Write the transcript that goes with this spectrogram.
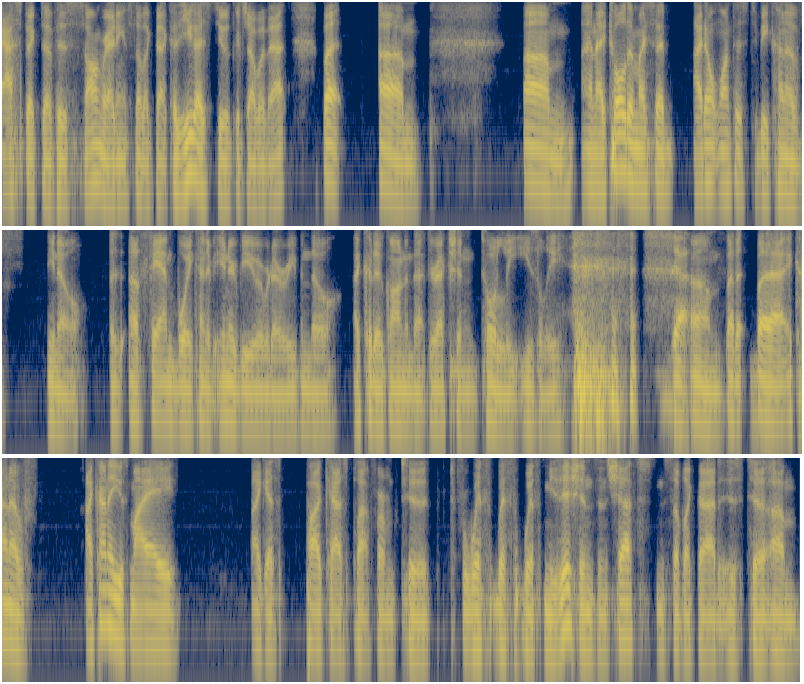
aspect of his songwriting and stuff like that because you guys do a good job with that. But um um and i told him i said i don't want this to be kind of you know a, a fanboy kind of interview or whatever even though i could have gone in that direction totally easily Yeah. um but but i kind of i kind of use my i guess podcast platform to for with with with musicians and chefs and stuff like that is to um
